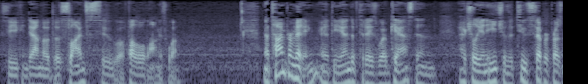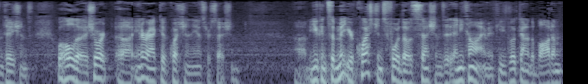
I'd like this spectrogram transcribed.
So you can download those slides to uh, follow along as well. Now, time permitting, at the end of today's webcast, and actually in each of the two separate presentations, we'll hold a short uh, interactive question and answer session. Um, you can submit your questions for those sessions at any time. If you look down at the bottom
